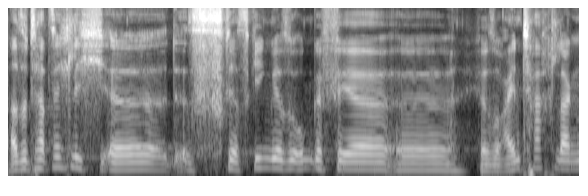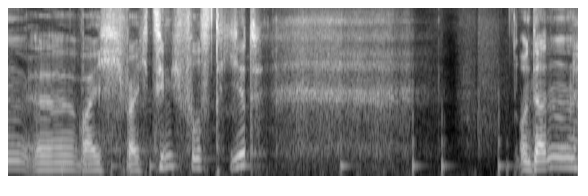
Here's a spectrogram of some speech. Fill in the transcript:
Also tatsächlich, äh, das, das ging mir so ungefähr, äh, ja, so einen Tag lang äh, war, ich, war ich ziemlich frustriert. Und dann,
